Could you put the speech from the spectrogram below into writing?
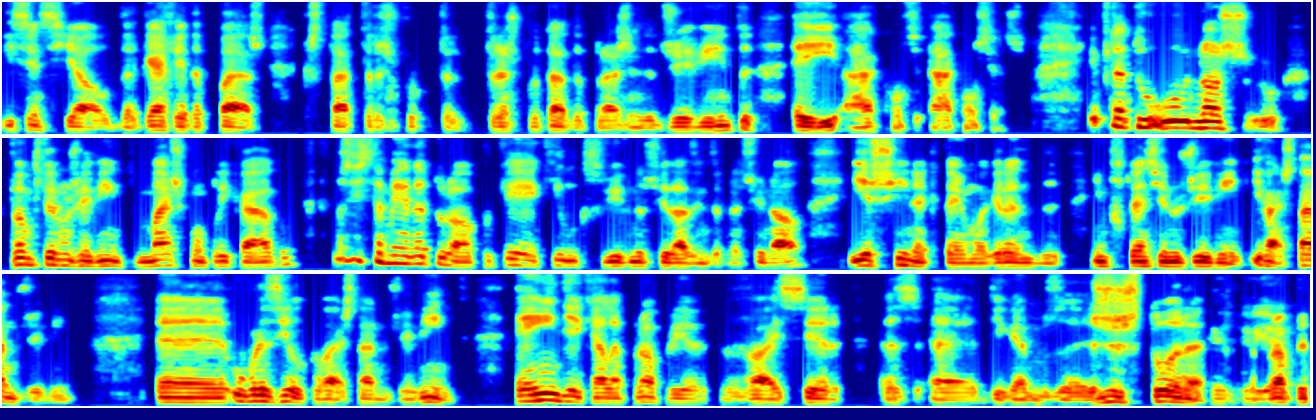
essencial da guerra e da paz que está transportada para a agenda do G20, aí há, há consenso. E, portanto, o, nós vamos ter um G20 mais complicado, mas isso também é natural, porque é aquilo que se vive na sociedade internacional e a China, que tem uma grande importância no G20 e vai estar no G20, Uh, o Brasil, que vai estar no G20, a Índia, que ela própria vai ser, a, a, digamos, a gestora. Própria...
